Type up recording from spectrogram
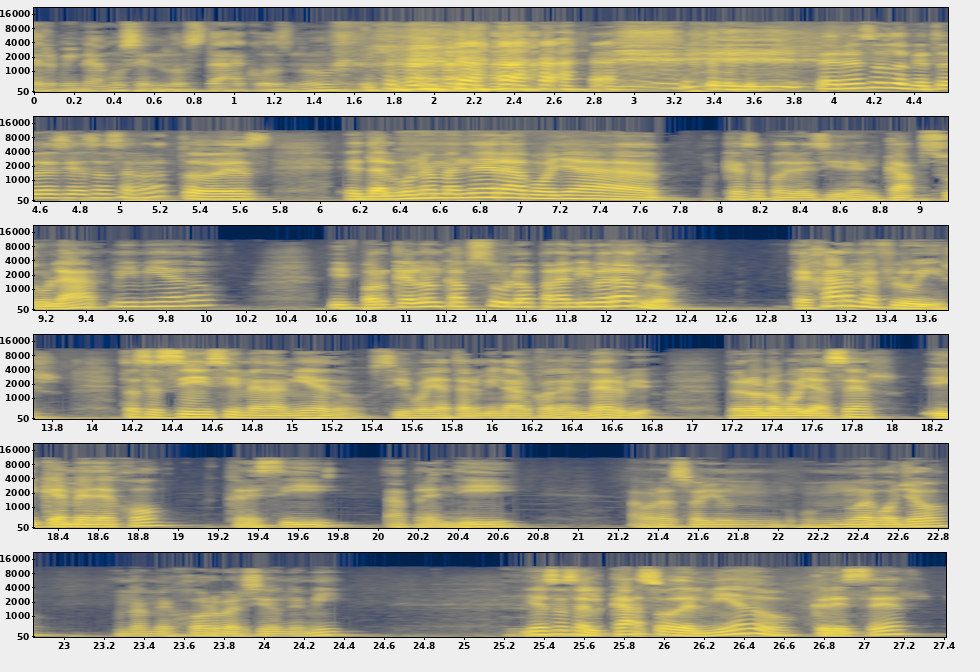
terminamos en los tacos, ¿no? pero eso es lo que tú decías hace rato, es, eh, de alguna manera voy a, ¿qué se podría decir? Encapsular mi miedo. ¿Y por qué lo encapsulo? Para liberarlo, dejarme fluir. Entonces sí, sí me da miedo, sí voy a terminar con el nervio, pero lo voy a hacer. ¿Y qué me dejó? Crecí, aprendí, ahora soy un, nuevo yo, una mejor versión de mí. Y ese es el caso del miedo, crecer.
